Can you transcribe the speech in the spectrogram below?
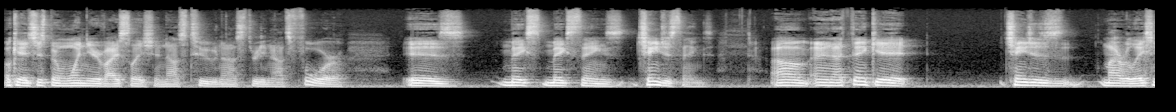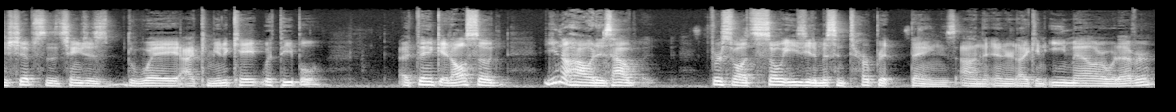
Okay, it's just been one year of isolation. Now it's two. Now it's three. Now it's four. Is makes makes things changes things, um, and I think it changes my relationships. It changes the way I communicate with people. I think it also, you know how it is. How first of all, it's so easy to misinterpret things on the internet, like an email or whatever.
